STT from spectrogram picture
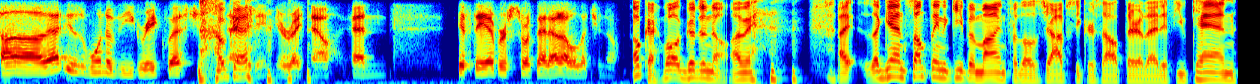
Uh, that is one of the great questions Okay. in academia right now. And if they ever sort that out, I will let you know. Okay, well, good to know. I mean, I, again, something to keep in mind for those job seekers out there that if you can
